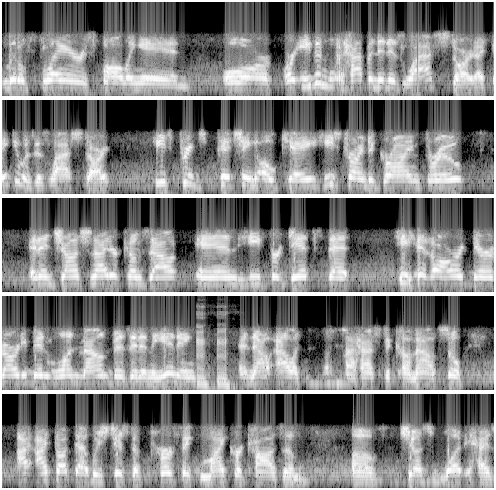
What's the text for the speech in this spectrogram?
little flares falling in or or even what happened in his last start. I think it was his last start he's pitching okay he's trying to grind through and then john schneider comes out and he forgets that he had already there had already been one mound visit in the inning, and now Alek has to come out. So I, I thought that was just a perfect microcosm of just what has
